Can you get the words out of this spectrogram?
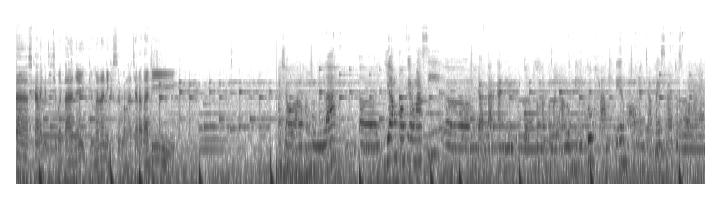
Nah sekarang kita coba tanya gimana nih keseruan acara tadi. Masya Allah, Alhamdulillah eh, yang konfirmasi eh, itu hampir mau mencapai 100 orang.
